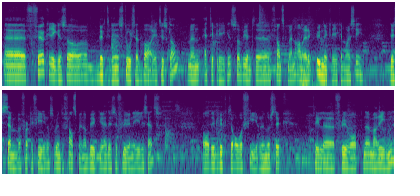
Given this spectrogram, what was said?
Uh, før krigen så brukte de stort sett bare i Tyskland, men etter krigen så begynte franskmennene, allerede under krigen må jeg si, desember 44 så begynte franskmennene å bygge disse flyene i lisens. Og de bygde over 400 stykk til eh, flyvåpenet, marinen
